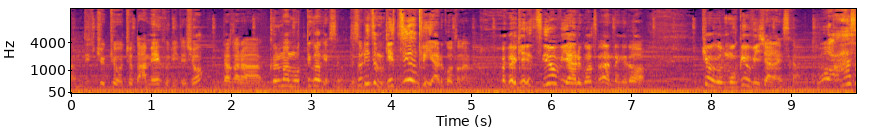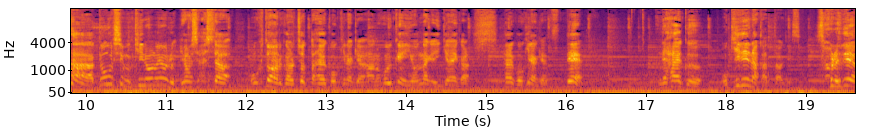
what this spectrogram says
あで今日ちょっと雨降りでしょ？だから車持ってくわけですよ。でそれいつも月曜日やることなの。月曜日やることなんだけど今日木曜日じゃないですか。うわ朝どうしても昨日の夜よし明日お布団あるからちょっと早く起きなきゃあの保育園呼んなきゃいけないから早く起きなきゃっつってで早く起きれなかったわけですよ。それで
